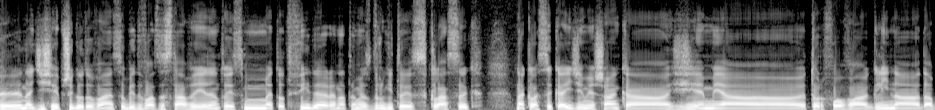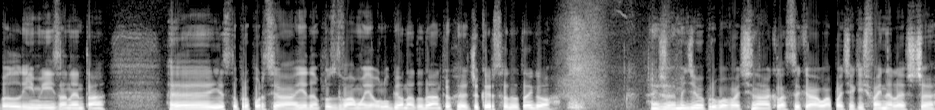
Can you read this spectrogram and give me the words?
E, Na dzisiaj przygotowałem sobie dwa zestawy. Jeden to jest Method Feeder, natomiast drugi to jest klasyk. Na klasyka idzie mieszanka ziemia torfowa, glina, double lim i zanęta. E, Jest to proporcja 1 plus 2, moja ulubiona. Dodałem trochę jokersa do tego. Także będziemy próbować na klasyka łapać jakieś fajne leszcze.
